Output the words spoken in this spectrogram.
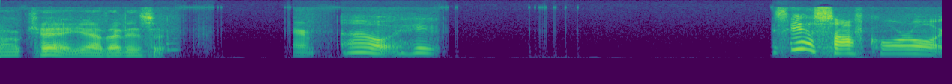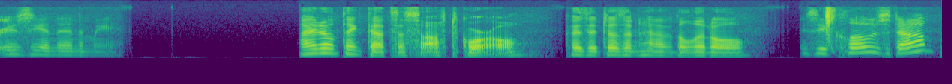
Okay, yeah, that is it. Oh, he... Is he a soft coral or is he an anemone? I don't think that's a soft coral because it doesn't have the little. Is he closed up?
